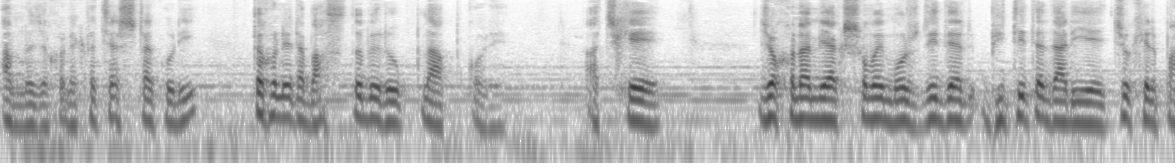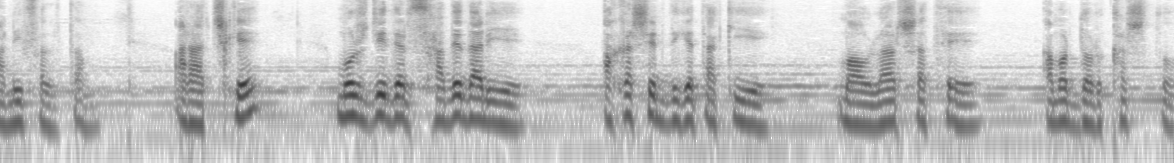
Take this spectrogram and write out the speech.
আমরা যখন একটা চেষ্টা করি, তখন এটা বাস্তবে রূপ লাভ করে। আজকে যখন আমি এক সময় মসজিদের ভিটিতে দাঁড়িয়ে চোখের পানি ফেলতাম, আর আজকে মসজিদের ছাদে দাঁড়িয়ে আকাশের দিকে তাকিয়ে মাওলার সাথে আমার দরখাস্ত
